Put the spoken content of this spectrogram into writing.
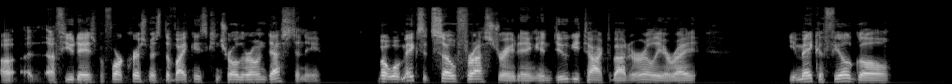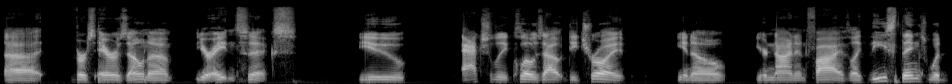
uh, a few days before Christmas. The Vikings control their own destiny. But what makes it so frustrating, and Doogie talked about it earlier, right? You make a field goal uh, versus Arizona, you're eight and six. You actually close out Detroit you know, you're nine and five. Like these things would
